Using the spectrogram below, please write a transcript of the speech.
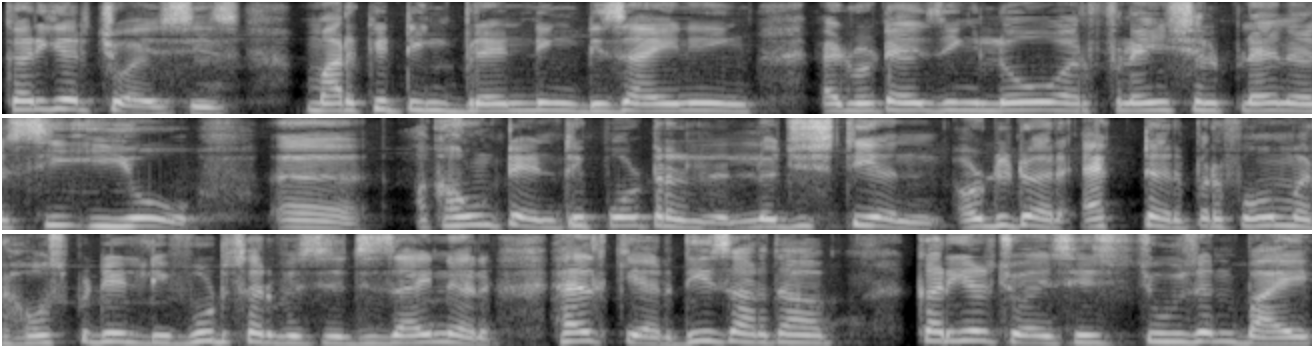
Career choices marketing branding designing advertising law or financial planner ceo uh, accountant reporter logistician auditor actor performer hospitality food services designer healthcare. These are the career choices chosen by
